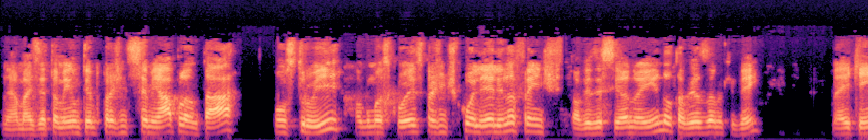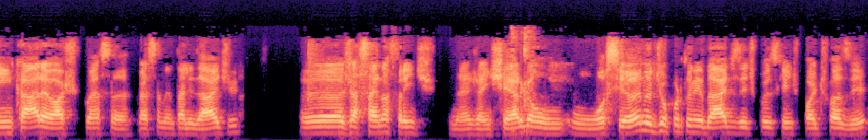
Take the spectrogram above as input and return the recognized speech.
né? Mas é também um tempo para a gente semear, plantar, construir algumas coisas para a gente colher ali na frente. Talvez esse ano ainda, ou talvez ano que vem. Né? E quem encara, eu acho, com essa, com essa mentalidade, eh, já sai na frente, né? Já enxerga um, um oceano de oportunidades aí de coisas que a gente pode fazer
